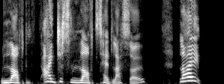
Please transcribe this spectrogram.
loved. I just loved Ted Lasso. Like,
